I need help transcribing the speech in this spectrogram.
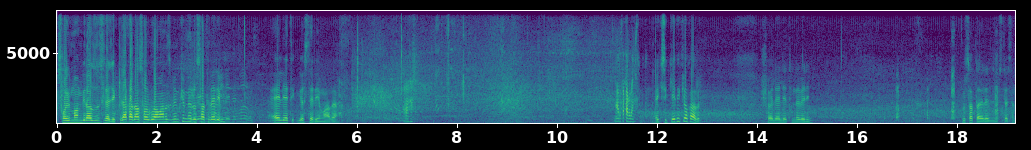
soyunmam biraz uzun sürecek. Plakadan sorgulamanız mümkün mü? Ruhsatı vereyim mi? Ehliyeti göstereyim abi. Eksik yedik yok abi. Şöyle ehliyetimi de vereyim. Ruhsat da verebilirim istersen.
